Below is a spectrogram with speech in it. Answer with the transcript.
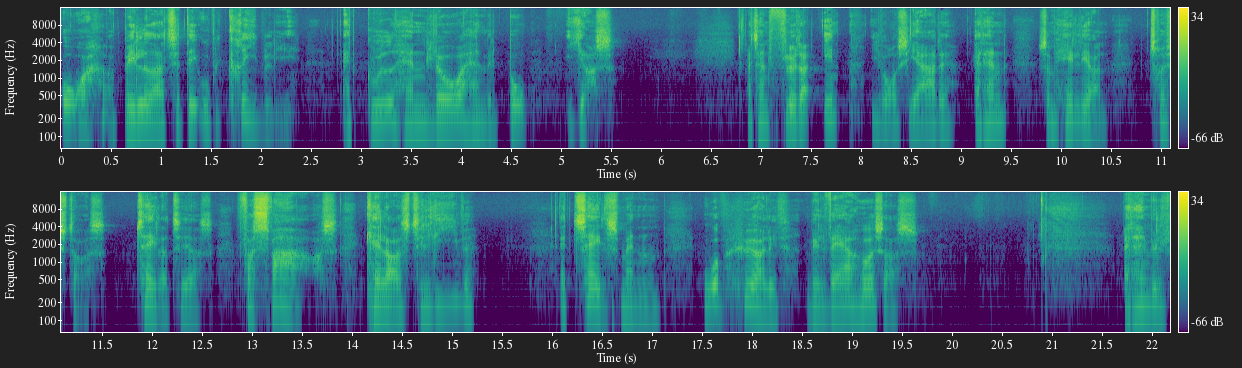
ord og billeder til det ubegribelige, at Gud han lover, at han vil bo i os. At han flytter ind i vores hjerte. At han som helligånd trøster os, taler til os, forsvarer os, kalder os til live. At talsmanden uophørligt vil være hos os. At han vil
